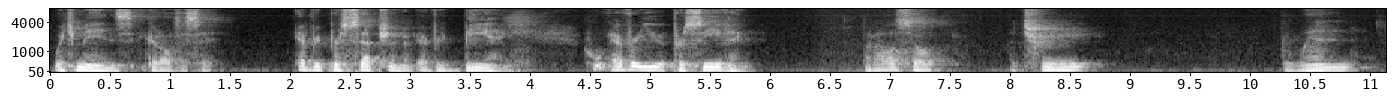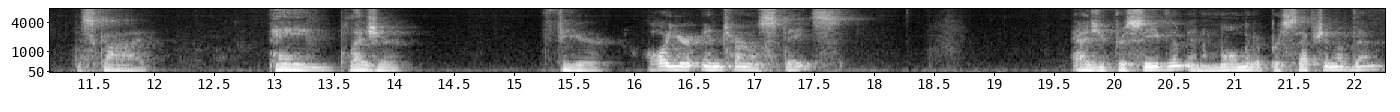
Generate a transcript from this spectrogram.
which means, you could also say, every perception of every being, whoever you're perceiving, but also a tree, the wind, the sky, pain, pleasure, fear, all your internal states as you perceive them in a moment of perception of them,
